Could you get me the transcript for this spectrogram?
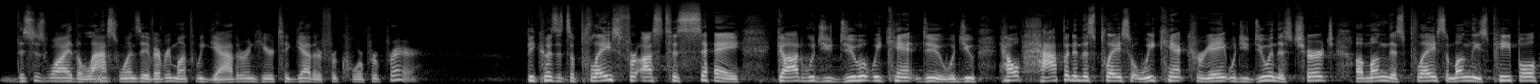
This is why the last Wednesday of every month we gather in here together for corporate prayer because it's a place for us to say, God, would you do what we can't do? Would you help happen in this place what we can't create? Would you do in this church, among this place, among these people,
